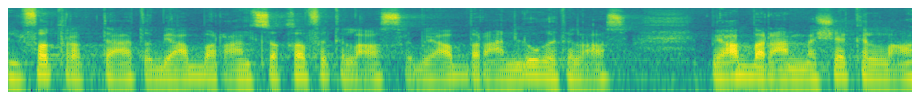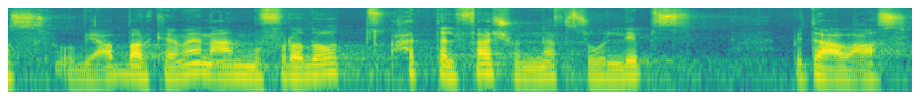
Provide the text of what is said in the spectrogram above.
الفترة بتاعته بيعبر عن ثقافة العصر بيعبر عن لغة العصر بيعبر عن مشاكل العصر وبيعبر كمان عن مفردات حتى الفاشون نفسه واللبس. بتاع العصر.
